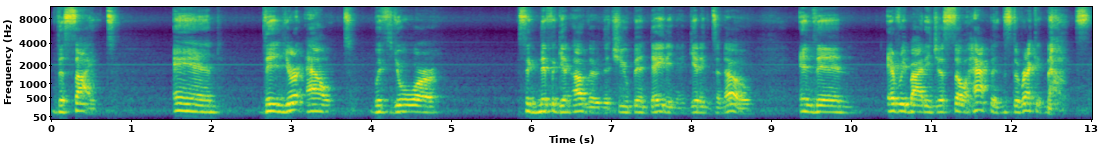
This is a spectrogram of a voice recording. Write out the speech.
the site. And then you're out with your significant other that you've been dating and getting to know, and then everybody just so happens to recognize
